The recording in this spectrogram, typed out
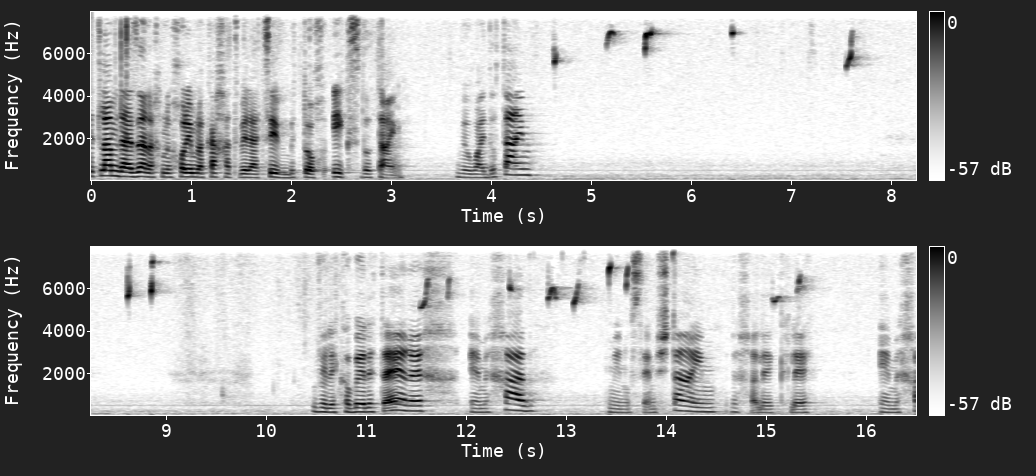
את למדה הזה אנחנו יכולים לקחת ולהציב בתוך x דותיים ו-y דותיים. ולקבל את הערך m1 מינוס m2 לחלק ל-m1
